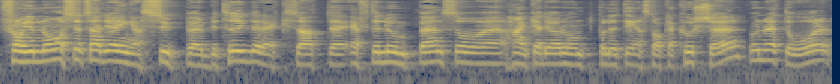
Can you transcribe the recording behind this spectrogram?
Från gymnasiet så hade jag inga superbetyg direkt så att eh, efter lumpen så eh, hankade jag runt på lite enstaka kurser under ett år.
